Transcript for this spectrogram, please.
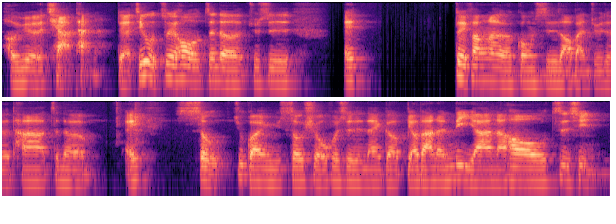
合约的洽谈，对啊，结果最后真的就是，哎，对方那个公司老板觉得他真的，哎，so 就关于 social 或是那个表达能力啊，然后自信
